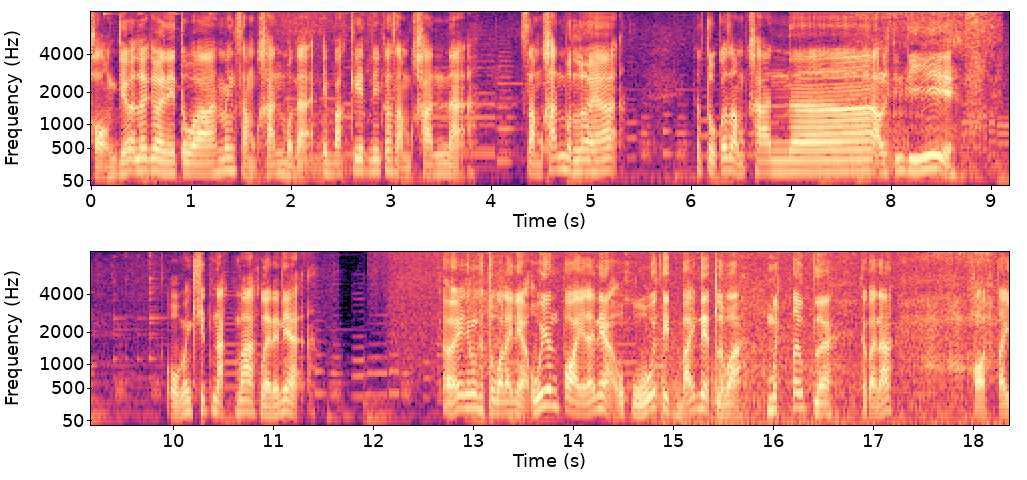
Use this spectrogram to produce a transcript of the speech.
ของเยอะเหลือเกินในตัวแม่งสำคัญหมดอะไอ้บักเก็ตนี่ก็สำคัญน่ะสำคัญหมดเลยฮะกระตุกก็สำคัญนะเอาอะไรทิ้งดี โอ้แม่งคิดหนักมากเลยนะเนี่ยเอ้ยนี่มันคือตัวอะไรเนี่ยอุ้ยมันปล่อยแล้วเนี่ยโอ้โหติดไบเน็ตเลยว่ะมืดตึ๊บเลยเดี๋ยวก่อนนะขอตี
